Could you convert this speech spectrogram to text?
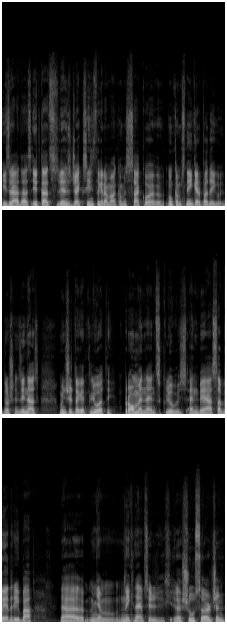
Izrādās, ir tāds viens džeks Instagram, kam es sekoju, nu, kam sneakeri patīk, droši vien zinās. Viņš ir tagad ļoti prominents kļuvis NBA sabiedrībā. Uh, viņam niknējums ir shoe surgeon,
